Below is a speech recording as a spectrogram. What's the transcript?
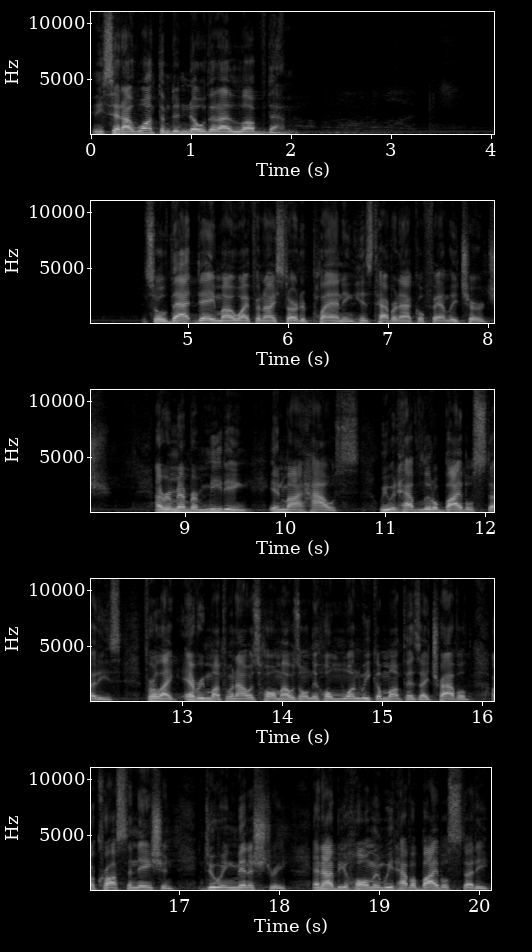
And he said, I want them to know that I love them. So that day, my wife and I started planning his tabernacle family church. I remember meeting in my house we would have little Bible studies for like every month when I was home. I was only home one week a month as I traveled across the nation doing ministry. And I'd be home and we'd have a Bible study.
